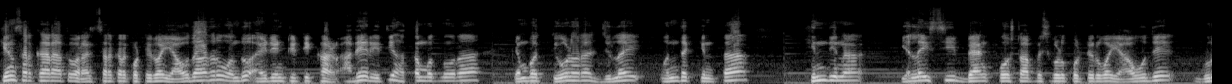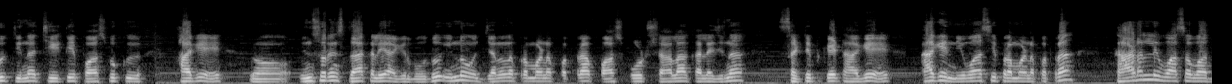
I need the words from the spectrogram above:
ಕೇಂದ್ರ ಸರ್ಕಾರ ಅಥವಾ ರಾಜ್ಯ ಸರ್ಕಾರ ಕೊಟ್ಟಿರುವ ಯಾವುದಾದ್ರೂ ಒಂದು ಐಡೆಂಟಿಟಿ ಕಾರ್ಡ್ ಅದೇ ರೀತಿ ಹತ್ತೊಂಬತ್ ನೂರ ಎಂಬತ್ತೇಳರ ಜುಲೈ ಒಂದಕ್ಕಿಂತ ಹಿಂದಿನ L I C bank post ಆಫೀಸ್ಗಳು ಕೊಟ್ಟಿರುವ ಯಾವುದೇ ಗುರುತಿನ ಚೀಟಿ, ಪಾಸ್ಬುಕ್ ಹಾಗೆ ಇನ್ಶೂರೆನ್ಸ್ ದಾಖಲೆ ಆಗಿರ್ಬೋದು. ಇನ್ನು ಜನನ ಪ್ರಮಾಣ ಪತ್ರ, ಪಾಸ್ಪೋರ್ಟ್, ಶಾಲಾ ಕಾಲೇಜಿನ ಸರ್ಟಿಫಿಕೇಟ್ ಹಾಗೆ ಹಾಗೆ ನಿವಾಸಿ ಪ್ರಮಾಣ ಪತ್ರ, ಕಾಡಲ್ಲಿ ವಾಸವಾದ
